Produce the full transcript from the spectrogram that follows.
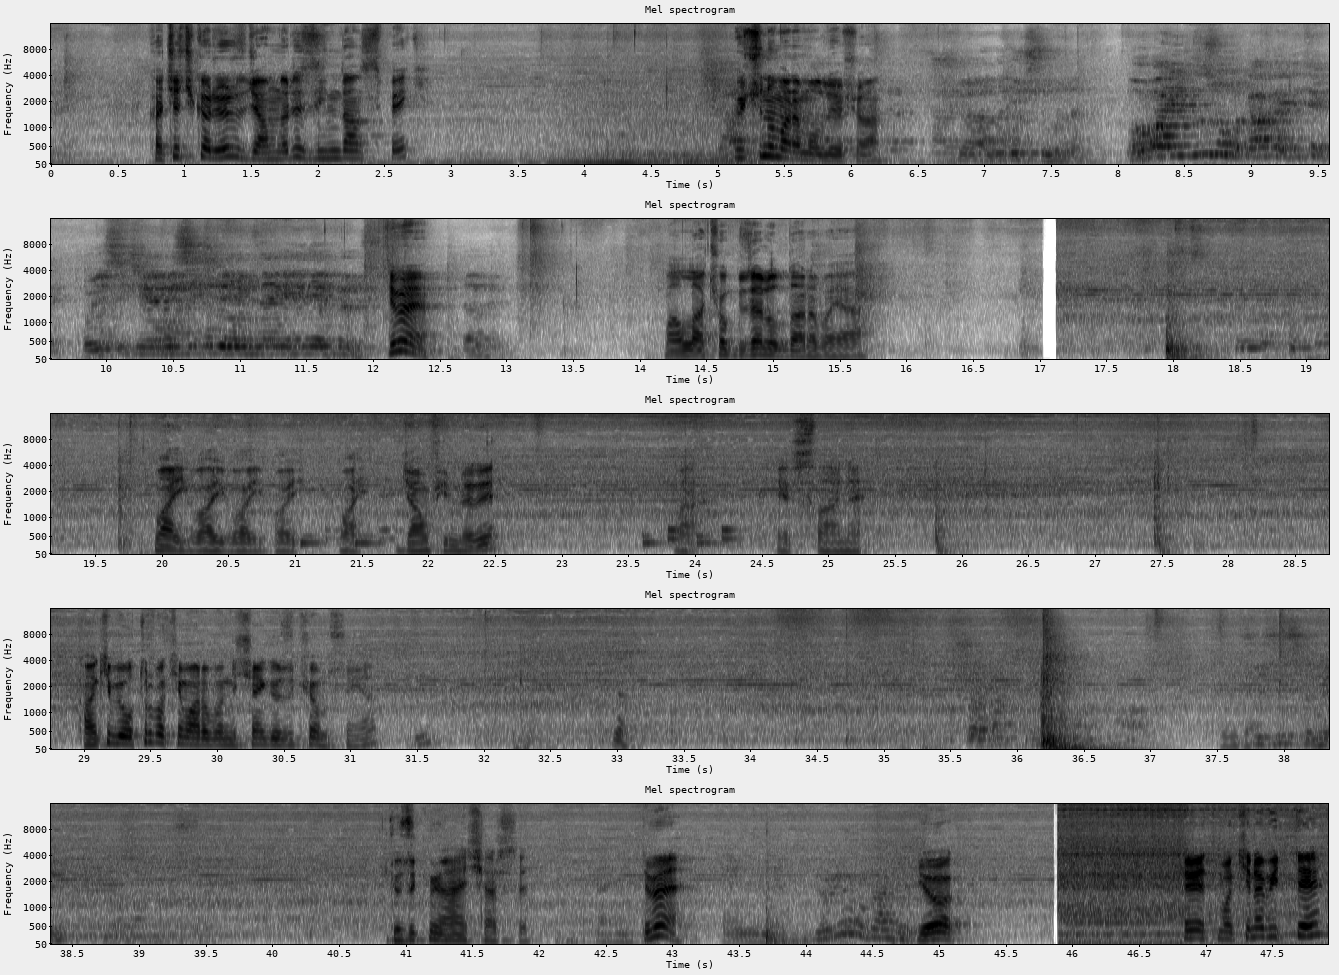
Kaça çıkarıyoruz camları? Zindan spek. 3 numara mı oluyor şu an? Şu anda 3 numara. Normal yıldız olduk abi editi. Polisi çevirmesi için elimizden geleni yapıyoruz. Değil mi? Tabii. Vallahi çok güzel oldu araba ya. Vay vay vay vay vay. Cam filmleri. Vay, efsane. Kanki bir otur bakayım arabanın içine gözüküyor musun ya? Gözükmüyor ha içerisi. Değil mi? Görüyor mu bence? Yok. Evet makine bitti.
